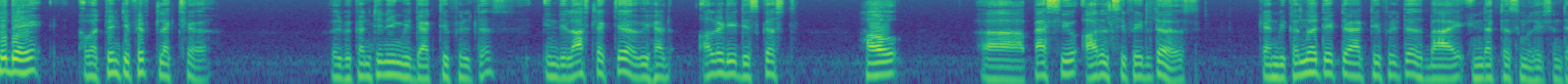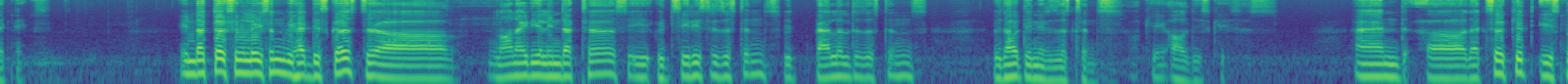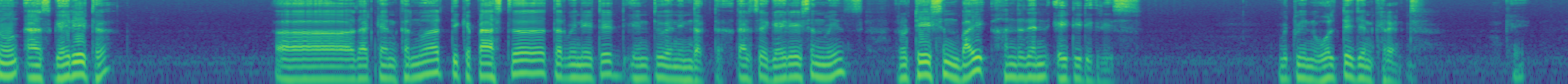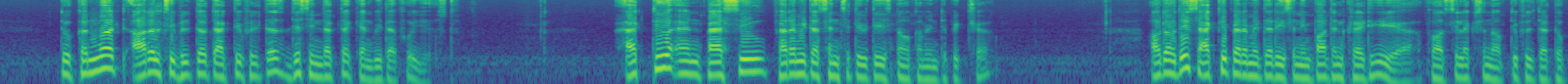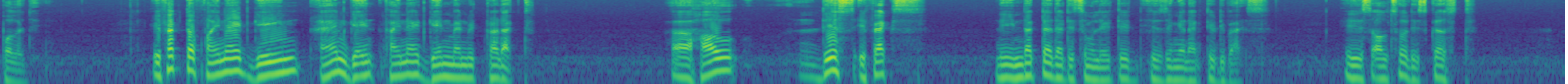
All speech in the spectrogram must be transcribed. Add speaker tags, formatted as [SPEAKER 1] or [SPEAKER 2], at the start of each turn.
[SPEAKER 1] Today our 25th lecture will be continuing with the active filters. In the last lecture we had already discussed how uh, passive RLC filters can be converted to active filters by inductor simulation techniques. Inductor simulation we had discussed uh, non-ideal inductors with series resistance, with parallel resistance, without any resistance okay all these cases. And uh, that circuit is known as gyrator uh, that can convert the capacitor terminated into an inductor that is a gyration means rotation by 180 degrees between voltage and current. Okay. To convert RLC filter to active filters this inductor can be therefore used. Active and passive parameter sensitivity is now coming into picture. Out of this active parameter is an important criteria for selection of the filter topology effect of finite gain and gain finite gain bandwidth product, uh, how this affects the inductor that is simulated using an active device is also discussed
